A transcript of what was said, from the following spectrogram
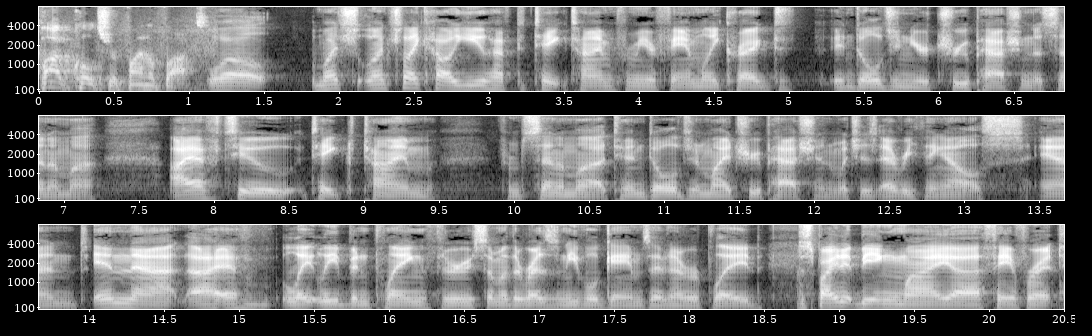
Pop culture, final thoughts. Well, much much like how you have to take time from your family, Craig, to indulge in your true passion to cinema. I have to take time from cinema to indulge in my true passion, which is everything else. And in that, I have lately been playing through some of the Resident Evil games I've never played. Despite it being my uh, favorite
